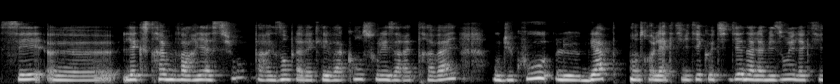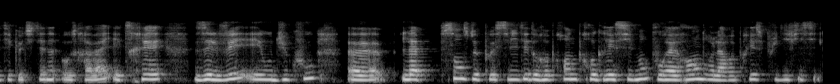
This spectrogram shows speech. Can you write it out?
c'est euh, l'extrême variation, par exemple avec les vacances ou les arrêts de travail, où du coup le gap entre l'activité quotidienne à la maison et l'activité quotidienne au travail est très élevé et où du coup euh, l'absence de possibilité de reprendre progressivement pourrait rendre la reprise plus difficile.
